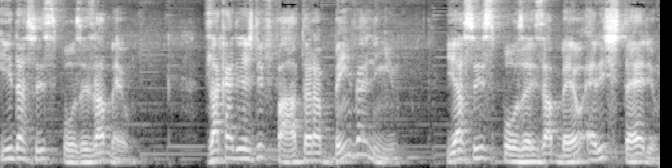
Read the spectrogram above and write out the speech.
e da sua esposa Isabel. Zacarias, de fato, era bem velhinho, e a sua esposa Isabel era estéril.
